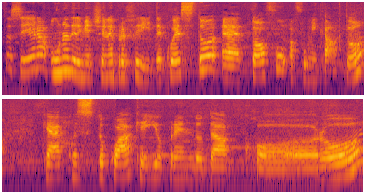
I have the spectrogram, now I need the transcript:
Stasera una delle mie cene preferite, questo è tofu affumicato, che è questo qua che io prendo da Coro.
